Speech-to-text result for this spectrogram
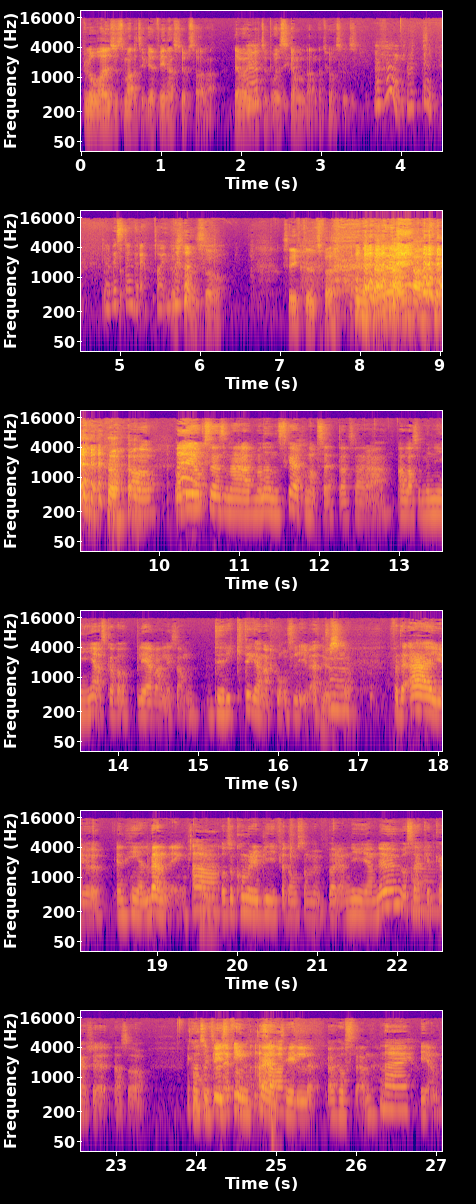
blåa huset som alla tycker är finast i Uppsala. Det var ju Mm. Göteborgs gamla nationshus. Mhm, jag visste inte- Jag visste inte det. Oj. Och sen så, så gick det ut för Ja, och det är också en sån här att man önskar på något sätt att så här, alla som är nya ska få uppleva liksom, det riktiga nationslivet. Just Mm. det. För det är ju en helvändning. Ja. Och så kommer det bli för de som börjar nya nu och säkert Mm. kanske alltså, förhoppningsvis inte alltså- till eh, hösten Nej, igen.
